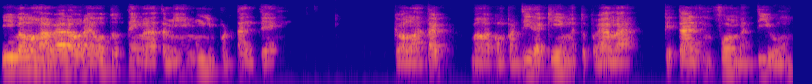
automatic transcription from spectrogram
Y vamos a ver ahora otro tema también muy importante que vamos a estar, vamos a compartir aquí en nuestro programa que tan informativo.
